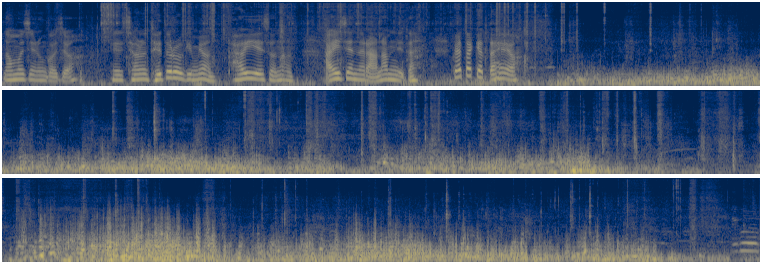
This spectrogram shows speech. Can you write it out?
넘어지는 거죠. 그래서 저는 되도록이면 바위에서는 아이젠을 안 합니다. 뺐다 꼈다 해요. 이거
